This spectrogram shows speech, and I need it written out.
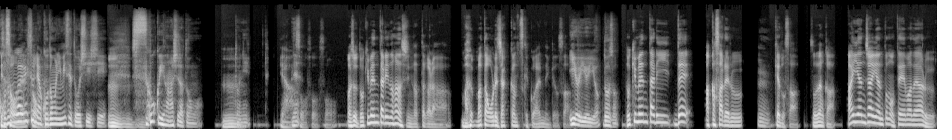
子供がいる人には子供に見せてほしいし、うんうんうん。すごくいい話だと思う。本本当に。。いや、ねそうそうそう。まあちょっとドキュメンタリーの話になったから、ま、また俺若干付け加えんねんけどさ、いいよいいよいいよ。どうぞ。ドキュメンタリーで明かされるうん。けどさ、そのなんか、アイアンジャイアントのテーマである、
